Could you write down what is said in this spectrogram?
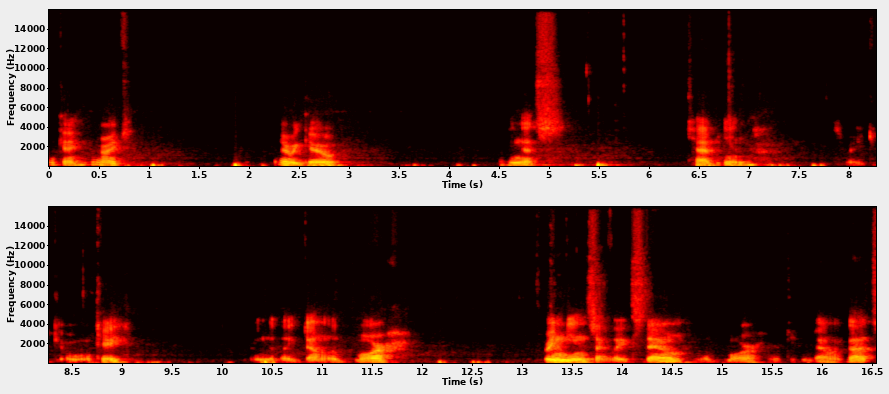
Okay, all right. There we go. I think that's tab in. It's ready to go. Okay. Bring the leg down a little more. Bring the inside legs down a little more. Down like that.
